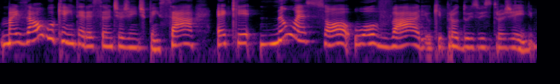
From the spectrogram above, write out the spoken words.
Mas algo que é interessante a gente pensar é que não é só o ovário que produz o estrogênio.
